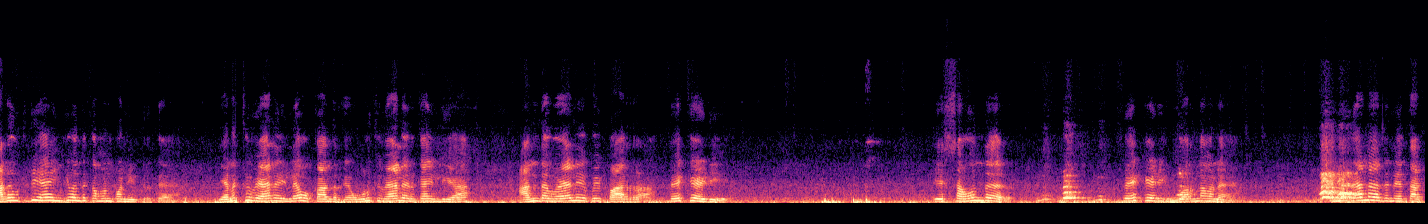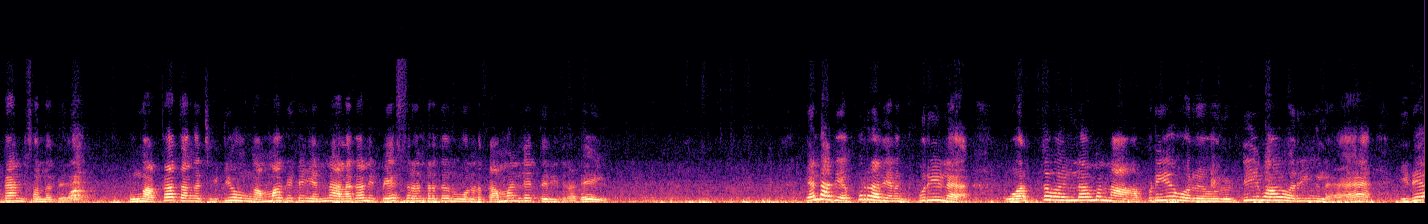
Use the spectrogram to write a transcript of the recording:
அதை விட்டுட்டு ஏன் இங்கே வந்து கமெண்ட் பண்ணிட்டு இருக்க? எனக்கு வேலை இல்லை உட்காந்துருக்கேன் உனக்கு வேலை இருக்கா இல்லையா? அந்த வேலையை போய் பாடுறா ஃபேக் ஐடி ஏ சவுந்தர். ஃபேக் ஐடிக்கு பிறந்தவனே. நீ தானே அது நேற்று அக்கான்னு சொன்னது. உங்கள் அக்கா தங்கச்சிக்கிட்டையும் உங்கள் அம்மா கிட்டே என்ன அழகா நீ பேசுகிறன்றது உன்னோட கமெண்ட்லேயே தெரியுதுடா டேய். ஏன்னா அது எப்படி அது எனக்கு புரியல? ஒருத்தவன் இல்லாமல் நான் அப்படியே ஒரு ஒரு டீமாக வரீங்களே இதே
